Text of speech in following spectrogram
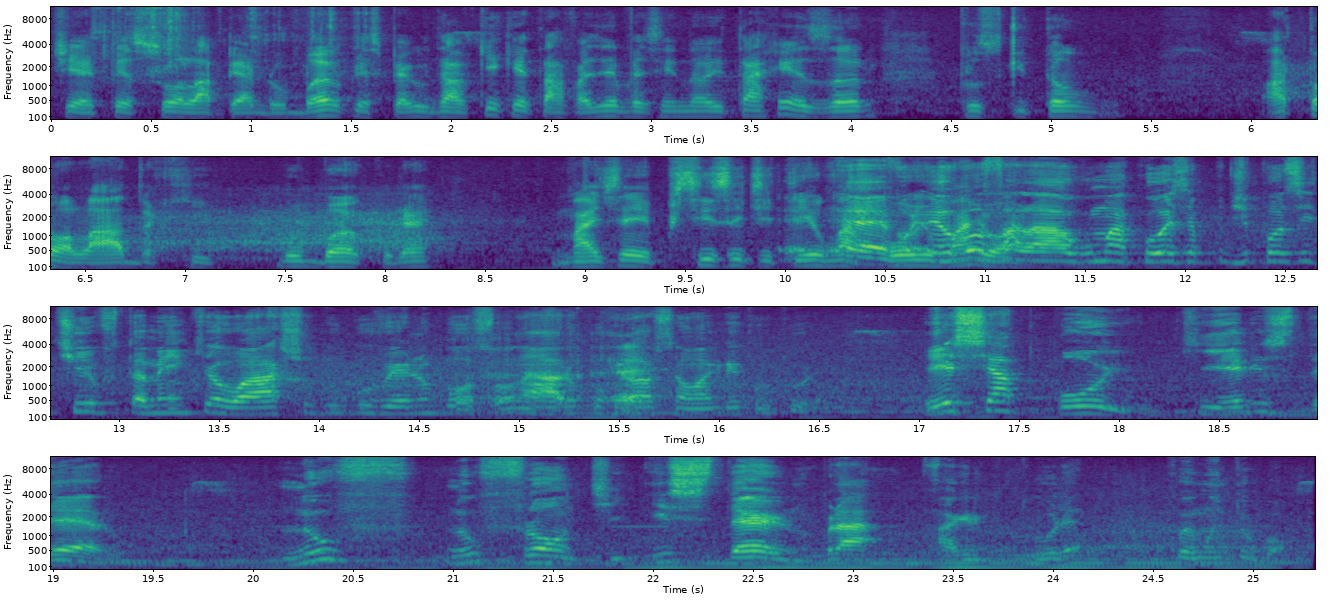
tinha pessoa lá perto do banco, eles perguntavam o que, que ele estava fazendo, eu falei assim, não, ele está rezando para os que estão atolados aqui no banco, né? Mas é, precisa de ter um é, apoio eu maior. Eu vou falar alguma coisa de positivo também que eu acho do governo Bolsonaro com é. relação à agricultura. Esse apoio que eles deram no, no fronte externo para a agricultura foi muito bom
